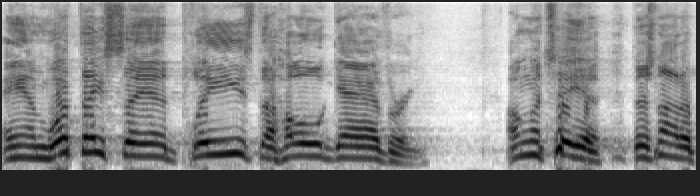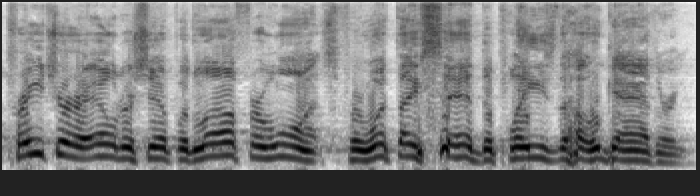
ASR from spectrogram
And what they said pleased the whole gathering. I'm going to tell you, there's not a preacher or eldership would love for once for what they said to please the whole gathering.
